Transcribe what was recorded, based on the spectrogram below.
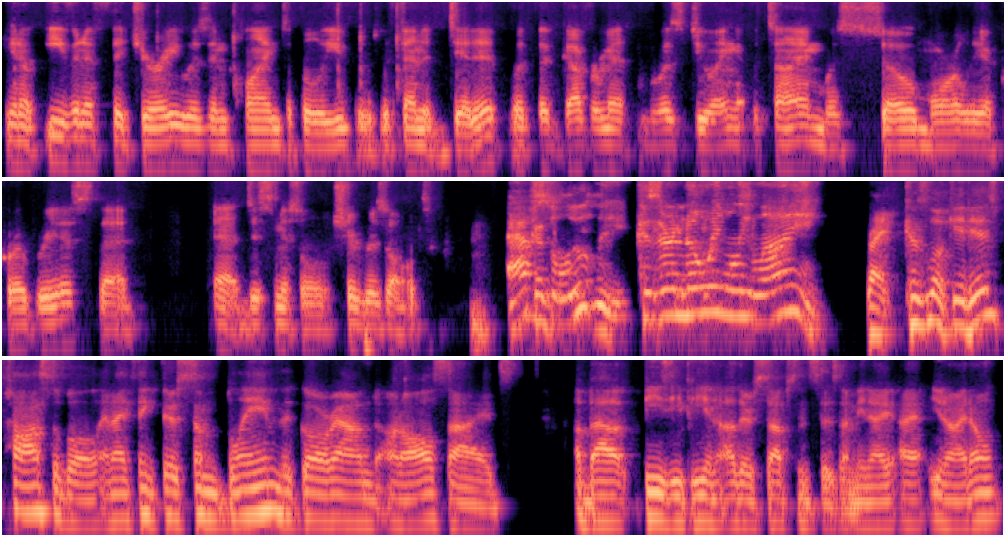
you know, even if the jury was inclined to believe the defendant did it, what the government was doing at the time was so morally opprobrious that uh, dismissal should result. Absolutely, because they're knowingly lying. Right. Because look, it is possible, and I think there's some blame that go around on all sides about BZP and other substances. I mean, I, I you know, I don't,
